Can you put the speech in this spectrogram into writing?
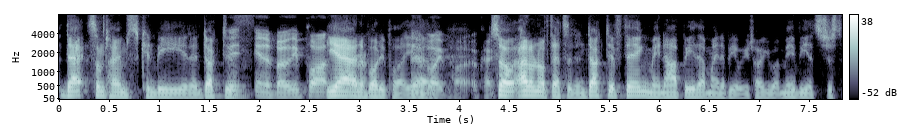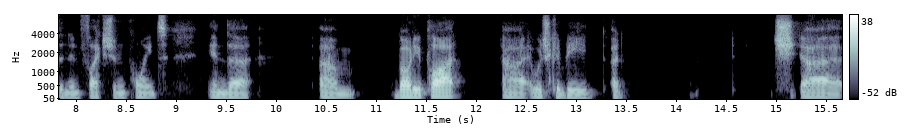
that sometimes can be an inductive in a Bode plot. yeah in a Bode plot In a yeah Bode plot. Okay. so I don't know if that's an inductive thing, may not be. That might not be what you're talking about. Maybe it's just an inflection point in the um, Bode plot, uh, which could be a ch- uh,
